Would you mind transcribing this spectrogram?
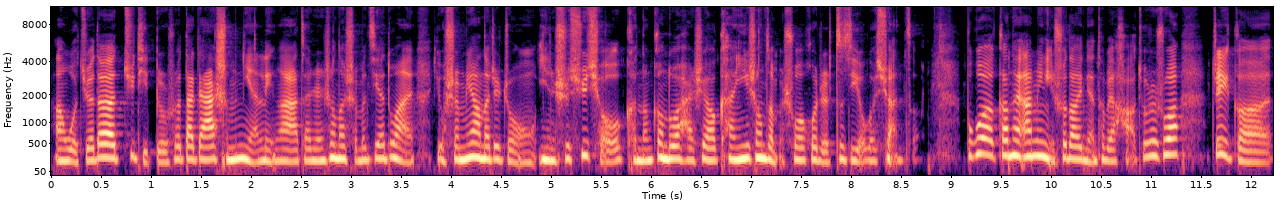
啊，我觉得具体，比如说大家什么年龄啊，在人生的什么阶段，有什么样的这种饮食需求，可能更多还是要看医生怎么说，或者自己有个选择。不过刚才阿明你说到一点特别好，就是说这个。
